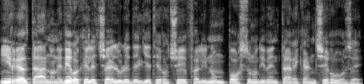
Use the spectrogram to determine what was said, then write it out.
In realtà non è vero che le cellule degli eterocefali non possono diventare cancerose.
